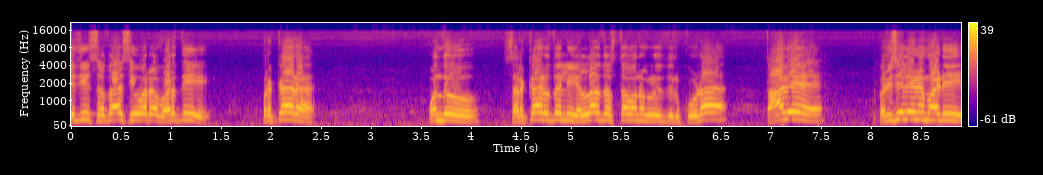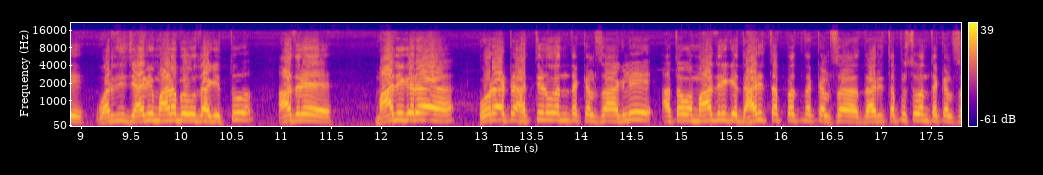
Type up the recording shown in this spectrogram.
ಎ ಜಿ ಸದಾಶಿವರ ವರದಿ ಪ್ರಕಾರ ಒಂದು ಸರ್ಕಾರದಲ್ಲಿ ಎಲ್ಲ ದಸ್ತಾವನಗಳಿದ್ದರೂ ಕೂಡ ತಾವೇ ಪರಿಶೀಲನೆ ಮಾಡಿ ವರದಿ ಜಾರಿ ಮಾಡಬಹುದಾಗಿತ್ತು. ಆದರೆ ಮಾದಿಗರ ಹೋರಾಟ ಹತ್ತಿಡುವಂಥ ಕೆಲಸ ಆಗಲಿ ಅಥವಾ ಮಾದರಿಗೆ ದಾರಿ ತಪ್ಪಂಥ ಕೆಲಸ, ದಾರಿ ತಪ್ಪಿಸುವಂಥ ಕೆಲಸ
